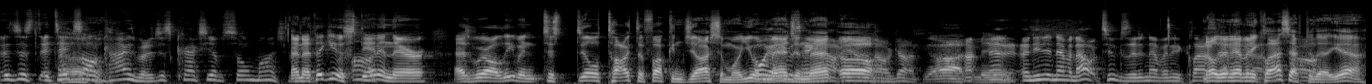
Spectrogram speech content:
It's just it takes all kinds, but it just cracks you up so much. And I think he was standing there as we were all leaving to still talk to fucking Josh some more. You Oh, yeah, imagine hanging that? out. Yeah, oh, no, God. God, Uh, man. and, and he didn't have an out too because they didn't have any class. no, they didn't have any that. class after Oh. that. Yeah. Hey,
